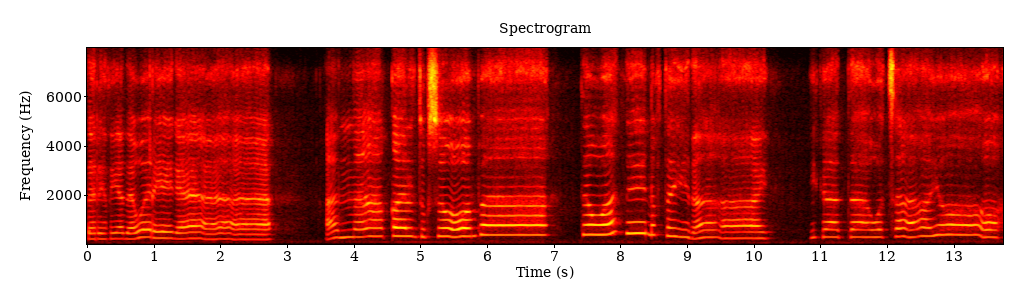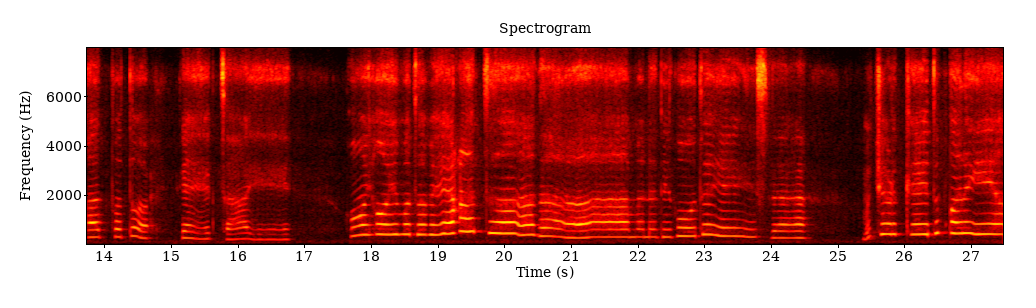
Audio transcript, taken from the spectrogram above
dariiqyada wareega adna aqal dugsoomba dawadii naftayday iga daawataayo hadba dooc iga egtaaye hoy hoy ma dabeecadaada manadigu dayeysa ma jirhkay dubqaniya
